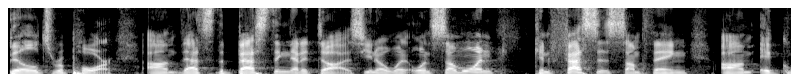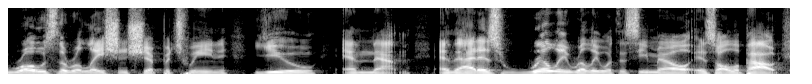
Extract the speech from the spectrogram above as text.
builds rapport. Um, that's the best thing that it does. You know, when, when someone confesses something, um, it grows the relationship between you and them. And that is really, really what this email is all about.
